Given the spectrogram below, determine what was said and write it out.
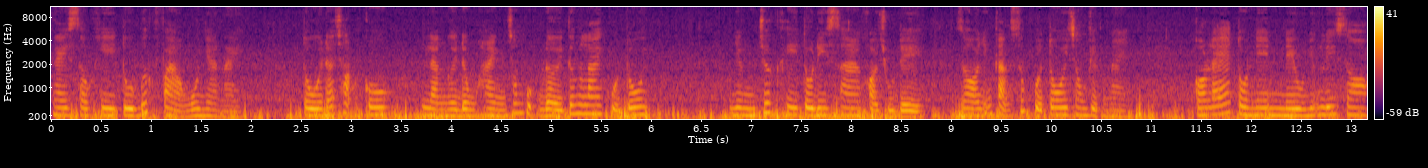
Ngay sau khi tôi bước vào ngôi nhà này, Tôi đã chọn cô là người đồng hành trong cuộc đời tương lai của tôi. Nhưng trước khi tôi đi xa khỏi chủ đề Do những cảm xúc của tôi trong việc này, Có lẽ tôi nên nêu những lý do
